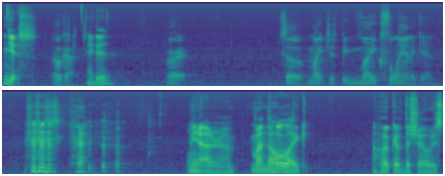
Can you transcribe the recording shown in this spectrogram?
yes, Okay, I did. all right. So it might just be Mike Flanagan. I mean, I don't know. When the whole like hook of the show is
